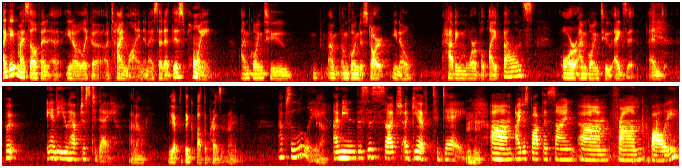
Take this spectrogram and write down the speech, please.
I gave myself an, uh, you know, like a, a timeline, and I said, at this point, I'm going to, I'm, I'm going to start, you know, having more of a life balance, or I'm going to exit. And But Andy, you have just today. I know you have to think about the present, right? Absolutely. Yeah. I mean, this is such a gift today. Mm-hmm. Um, I just bought this sign um, from Bali.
